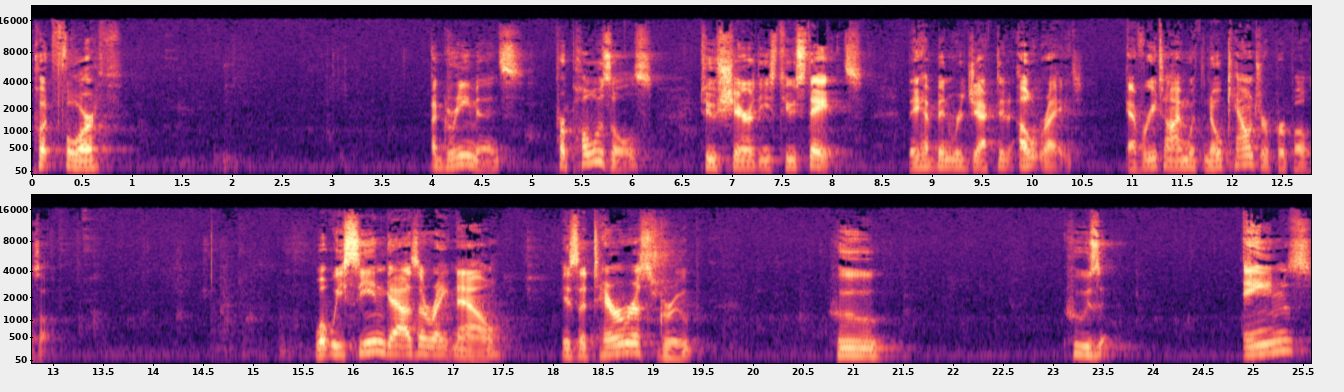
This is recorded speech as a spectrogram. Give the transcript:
put forth agreements proposals to share these two states. They have been rejected outright every time with no counter proposal. What we see in Gaza right now is a terrorist group who, whose aims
